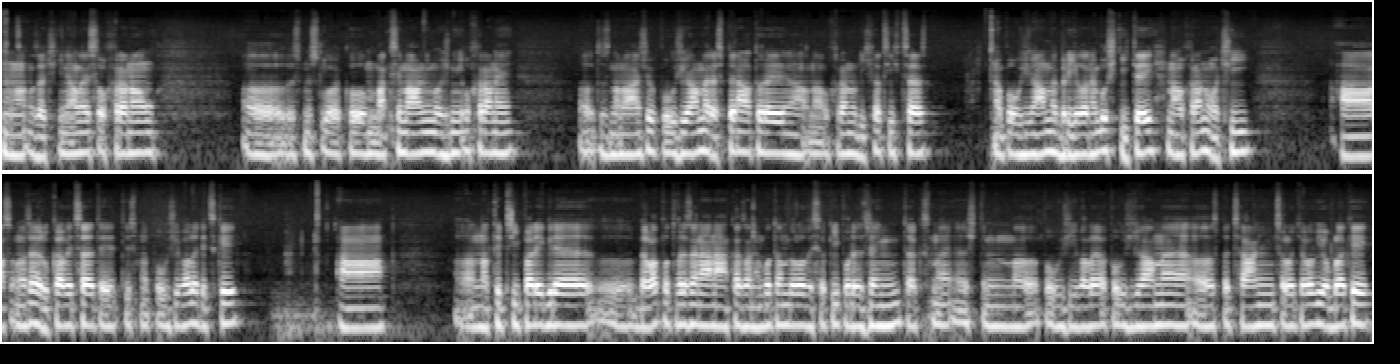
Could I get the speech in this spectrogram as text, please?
no, začínali s ochranou eh, ve smyslu jako maximální možné ochrany. To znamená, že používáme respirátory na, na ochranu dýchacích cest a používáme brýle nebo štíty na ochranu očí. A samozřejmě rukavice, ty, ty jsme používali vždycky. A na ty případy, kde eh, byla potvrzená nákaza nebo tam bylo vysoké podezření, tak jsme ještě eh, používali a používáme eh, speciální celotělové obleky,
